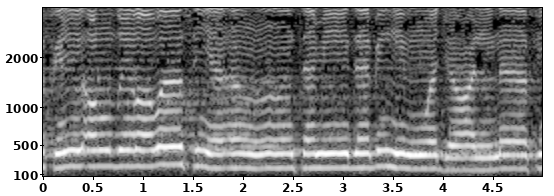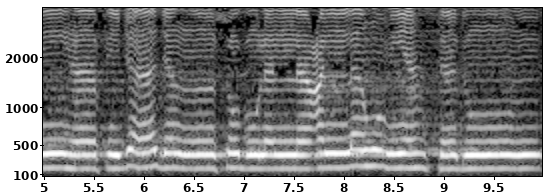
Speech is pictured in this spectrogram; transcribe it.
في الأرض رواسي أن تميد بهم وجعلنا فيها فجاجا سبلا لعلهم يهتدون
